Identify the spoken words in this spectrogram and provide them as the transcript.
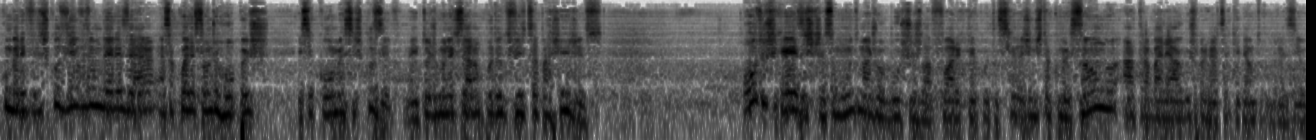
com benefícios exclusivos, e um deles era essa coleção de roupas, esse e-commerce exclusivo. Né, então, eles monetizaram produtos físicos a partir disso. Outros cases que são muito mais robustos lá fora que tem acontecido, a gente está começando a trabalhar alguns projetos aqui dentro do Brasil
